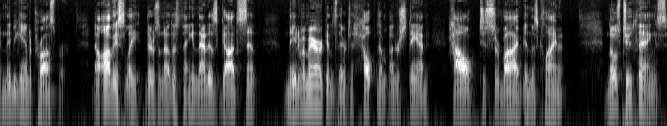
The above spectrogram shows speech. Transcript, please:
And they began to prosper. Now, obviously, there's another thing, and that is God sent Native Americans there to help them understand how to survive in this climate. And those two things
